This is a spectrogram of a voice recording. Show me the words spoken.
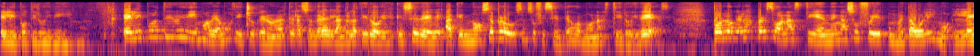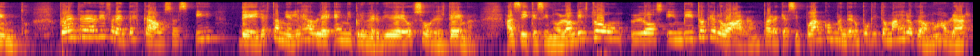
el hipotiroidismo. El hipotiroidismo habíamos dicho que era una alteración de la glándula tiroides que se debe a que no se producen suficientes hormonas tiroideas, por lo que las personas tienden a sufrir un metabolismo lento. Pueden tener diferentes causas y de ellas también les hablé en mi primer video sobre el tema. Así que si no lo han visto aún, los invito a que lo hagan para que así puedan comprender un poquito más de lo que vamos a hablar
